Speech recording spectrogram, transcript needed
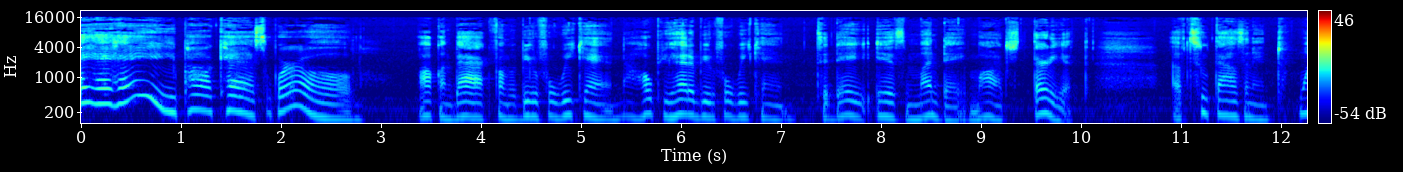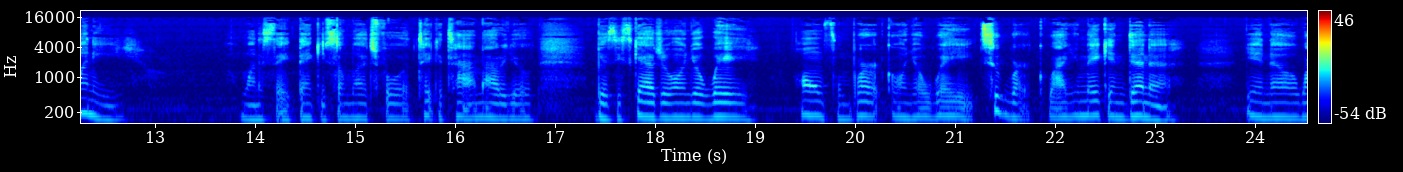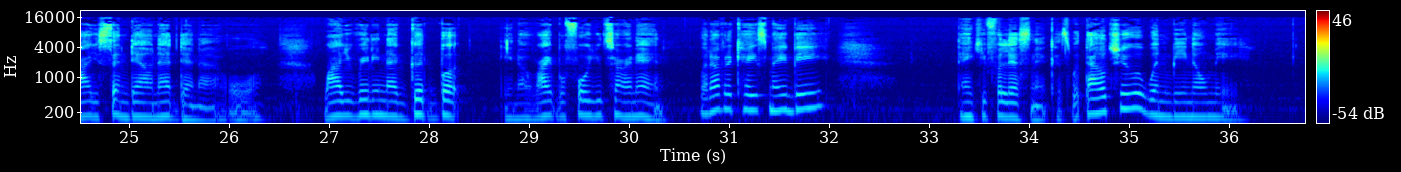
Hey, hey, hey, podcast world. Welcome back from a beautiful weekend. I hope you had a beautiful weekend. Today is Monday, March 30th of 2020. I want to say thank you so much for taking time out of your busy schedule on your way home from work, on your way to work, while you're making dinner, you know, while you're sitting down at dinner, or while you're reading that good book you know, right before you turn in. Whatever the case may be, thank you for listening because without you, it wouldn't be no me.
